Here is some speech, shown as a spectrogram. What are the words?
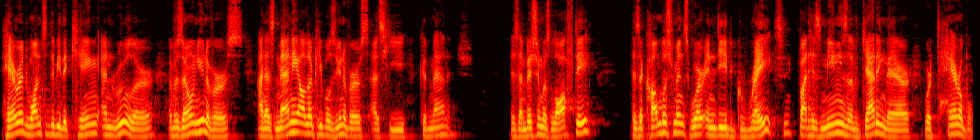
Herod wanted to be the king and ruler of his own universe and as many other people's universe as he could manage. His ambition was lofty his accomplishments were indeed great, but his means of getting there were terrible.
